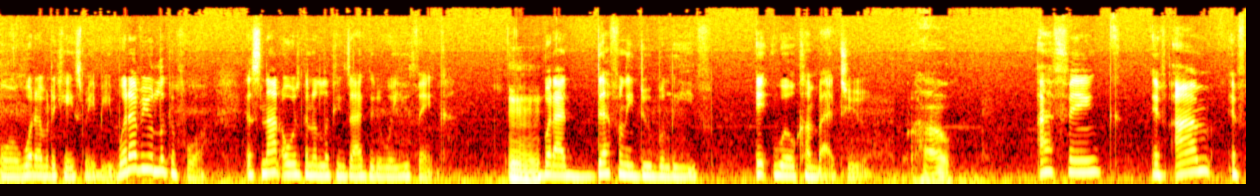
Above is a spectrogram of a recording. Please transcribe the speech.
or whatever the case may be whatever you're looking for it's not always going to look exactly the way you think hmm but i definitely do believe it will come back to you How? i think if i'm if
